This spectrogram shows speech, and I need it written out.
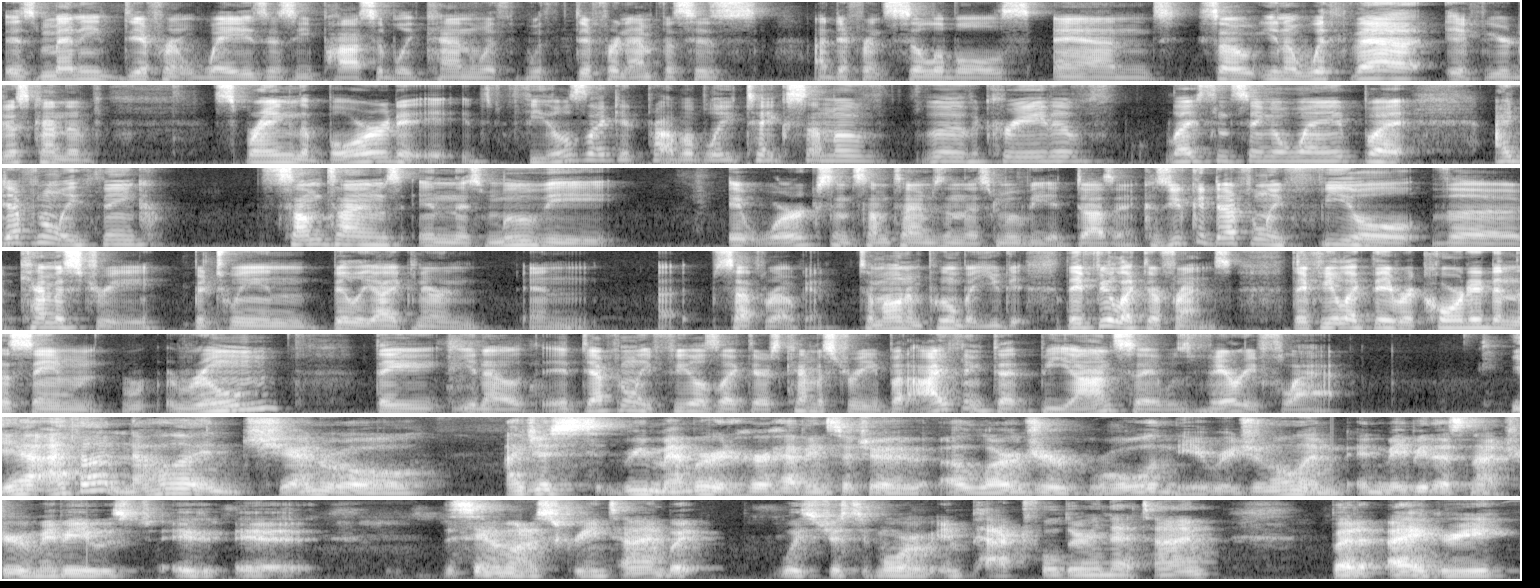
as many different ways as he possibly can with with different emphasis on different syllables. And so, you know, with that, if you're just kind of spraying the board, it, it feels like it probably takes some of the, the creative licensing away. But I definitely think sometimes in this movie it works and sometimes in this movie it doesn't because you could definitely feel the chemistry between Billy Eichner and, and uh, Seth Rogen, Timon and Pumbaa. You get they feel like they're friends. They feel like they recorded in the same r- room. They, you know, it definitely feels like there's chemistry. But I think that Beyonce was very flat. Yeah, I thought Nala in general. I just remembered her having such a, a larger role in the original, and, and maybe that's not true. Maybe it was the same amount of screen time, but was just more impactful during that time. But I agree.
